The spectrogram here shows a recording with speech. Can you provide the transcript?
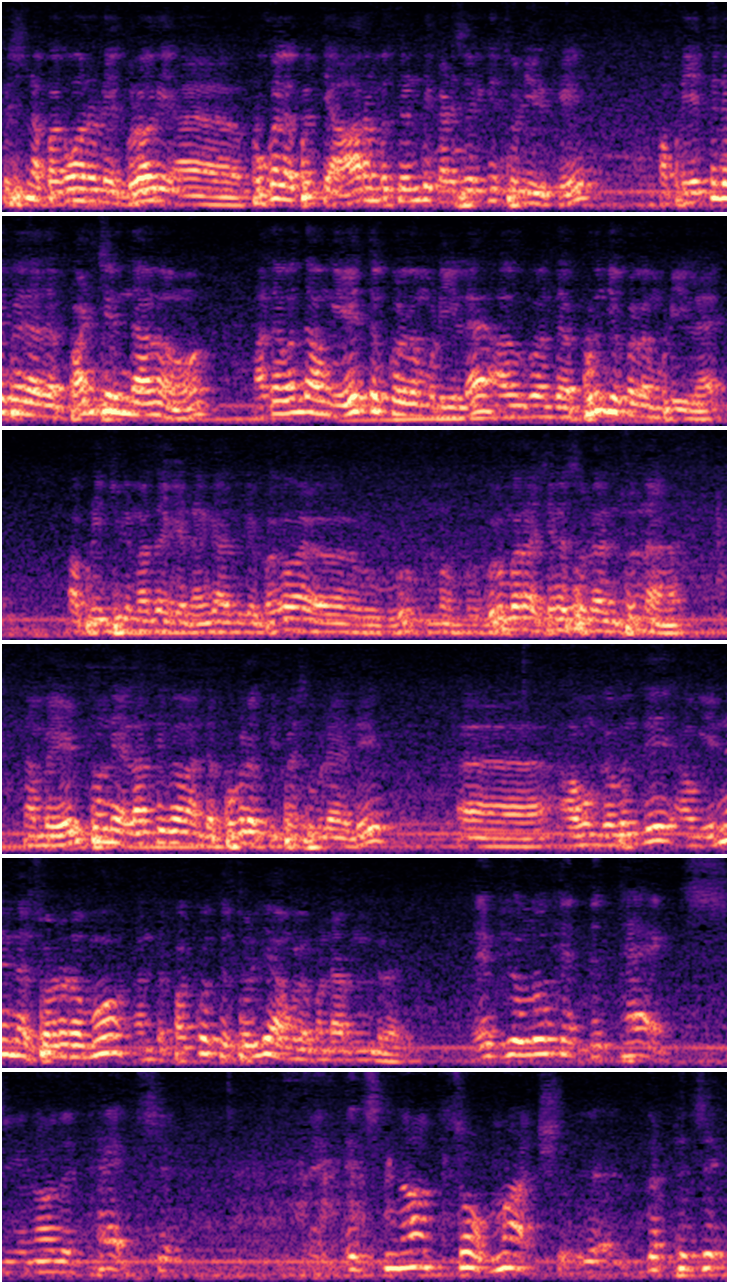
கிருஷ்ண பகவானுடைய குளோரி புகழை பற்றி ஆரம்பத்திலேருந்து கடைசி வரைக்கும் சொல்லியிருக்கு. அப்படி எத்தனை பேர் அதை படிச்சிருந்தாலும் அதை வந்து அவங்க ஏற்றுக்கொள்ள முடியல அவங்க அந்த புரிஞ்சு கொள்ள முடியல அப்படின்னு சொல்லி மாதா கேட்டாங்க. அதுக்கு பகவான் குருமராஜ் என்ன சொல்றாருன்னு சொன்னால் நம்ம எடுத்தோன்னே எல்லாத்துக்கும் அந்த புகழை பற்றி பேசக்கூடாது. அவங்க வந்து அவங்க என்னென்ன சொல்லணுமோ அந்த பக்குவத்தை சொல்லி அவங்கள கொண்டாடணுன்றாரு if you look at the text, you know, the text, it's not so much, the, the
